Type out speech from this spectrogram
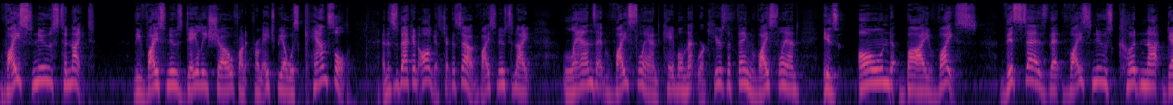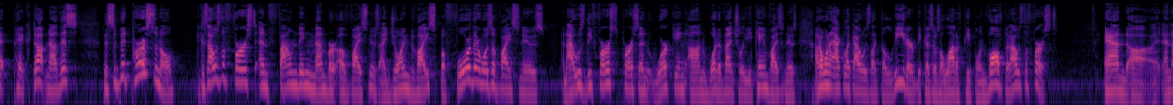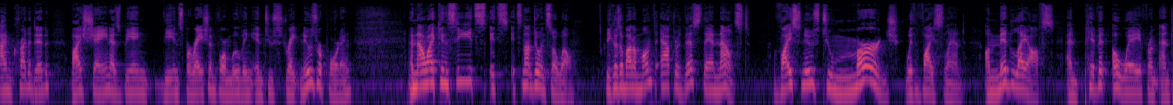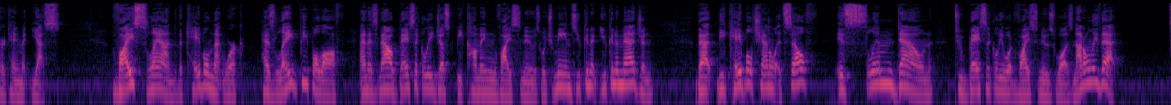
Vice News Tonight, the Vice News Daily Show from, from HBO, was canceled. And this is back in August. Check this out. Vice News Tonight lands at Viceland Cable Network. Here's the thing Viceland is owned by Vice. This says that Vice News could not get picked up. Now, this, this is a bit personal because I was the first and founding member of Vice News. I joined Vice before there was a Vice News, and I was the first person working on what eventually became Vice News. I don't want to act like I was like the leader because there was a lot of people involved, but I was the first. And, uh, and I'm credited by Shane as being the inspiration for moving into straight news reporting. And now I can see it's, it's, it's not doing so well. Because about a month after this, they announced Vice News to merge with Viceland amid layoffs and pivot away from entertainment. Yes. Viceland, the cable network, has laid people off and is now basically just becoming Vice News, which means you can, you can imagine that the cable channel itself is slimmed down to basically what Vice News was. Not only that,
